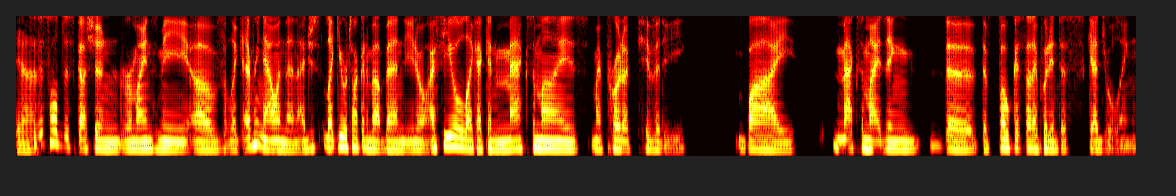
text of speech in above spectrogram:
Yeah. So this whole discussion reminds me of like every now and then I just like you were talking about Ben, you know, I feel like I can maximize my productivity by maximizing the the focus that I put into scheduling.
